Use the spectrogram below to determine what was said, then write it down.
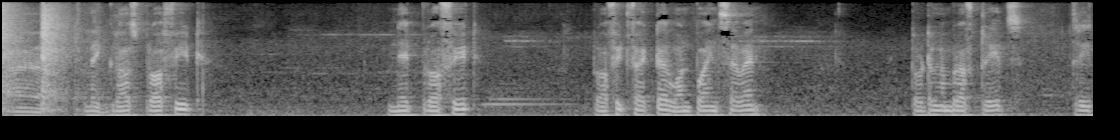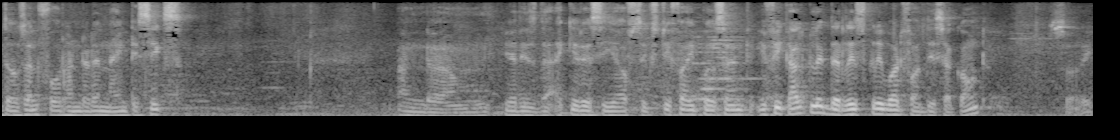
uh, like gross profit net profit profit factor 1.7 total number of trades 3496 and um, here is the accuracy of 65% if we calculate the risk reward for this account sorry.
